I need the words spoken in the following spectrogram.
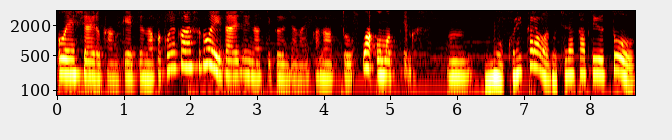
応援し合える関係っていうのはやっぱこれからすごい大事になってくるんじゃないかなとは思ってます。うん、もうこれからはどちらかというと、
